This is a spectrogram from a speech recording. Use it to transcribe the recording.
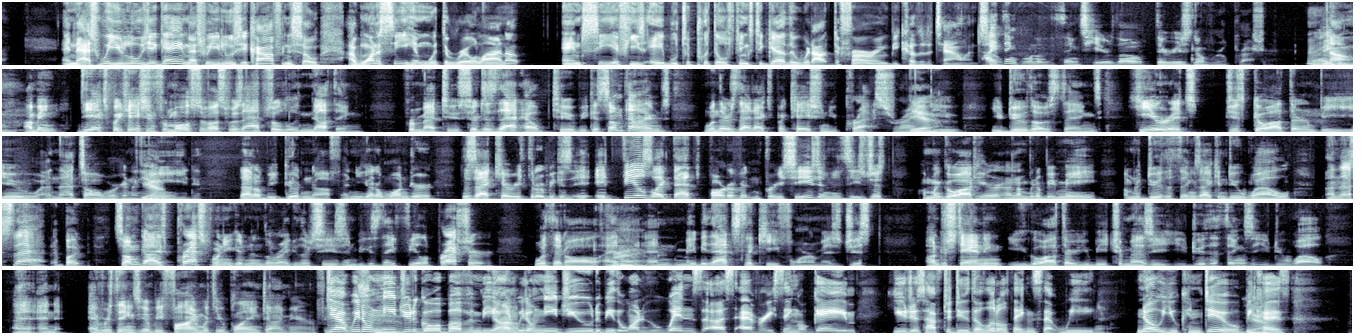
And that's where you lose your game. That's where you lose your confidence. So I want to see him with the real lineup and see if he's able to put those things together without deferring because of the talent. I think one of the things here, though, there is no real pressure. Mhm. right? no. I mean, the expectation for most of us was absolutely nothing for Metu. So does that help too? Because sometimes when there's that expectation, you press, right? Yeah. You you do those things. Here it's just go out there and be you, and that's all we're gonna Yeah. need. That'll be good enough. And you gotta wonder, does that carry through? Because it, it feels like that's part of it in preseason, is he's just, I'm gonna go out here and I'm gonna be me. I'm gonna do the things I can do well, and that's that. But some guys press when you get into the regular season because they feel a pressure with it all, and Right. and maybe that's the key for him is just understanding. You go out there, you beat Chimezie, you do the things that you do well, and, and everything's gonna be fine with your playing time here. Yeah, we don't need you to go above and beyond. We don't need you to be the one who wins us every single game. You just have to do the little things that we Yeah. know you can do Yeah. because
